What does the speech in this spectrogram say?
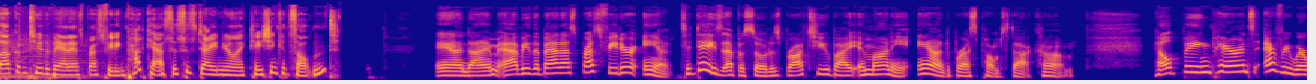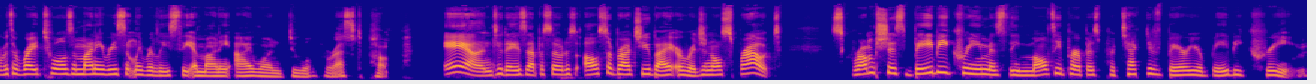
welcome to the Badass Breastfeeding Podcast. This is Diane, your lactation consultant. And I'm Abby, the Badass Breastfeeder. And today's episode is brought to you by Imani and breastpumps.com. Helping parents everywhere with the right tools, Imani recently released the Imani i1 Dual Breast Pump. And today's episode is also brought to you by Original Sprout. Scrumptious Baby Cream is the multi purpose protective barrier baby cream.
